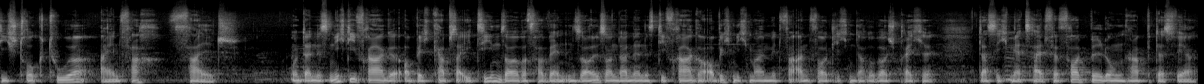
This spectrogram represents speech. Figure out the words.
die Struktur einfach falsch. Und dann ist nicht die Frage, ob ich Capsaicinsäure verwenden soll, sondern dann ist die Frage, ob ich nicht mal mit Verantwortlichen darüber spreche, dass ich mehr mhm. Zeit für Fortbildungen habe, dass wir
